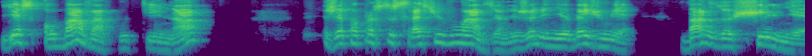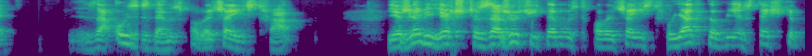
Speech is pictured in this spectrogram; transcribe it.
jest obawa Putina, że po prostu straci władzę. Jeżeli nie weźmie bardzo silnie za uzdę społeczeństwa, jeżeli jeszcze zarzuci temu społeczeństwu, jak to wy jesteście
